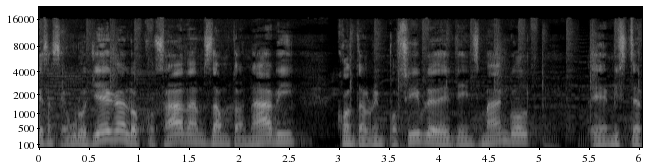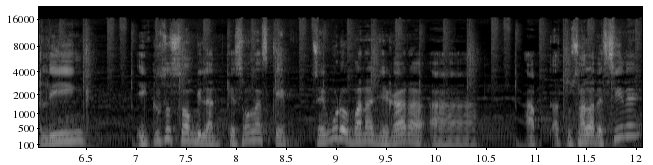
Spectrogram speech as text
Esa seguro llega, Locos Adams, Downton Abbey, Contra lo Imposible de James Mangold, eh, Mr. Link, incluso Zombieland, que son las que seguro van a llegar a, a- a- a tu sala de cine.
